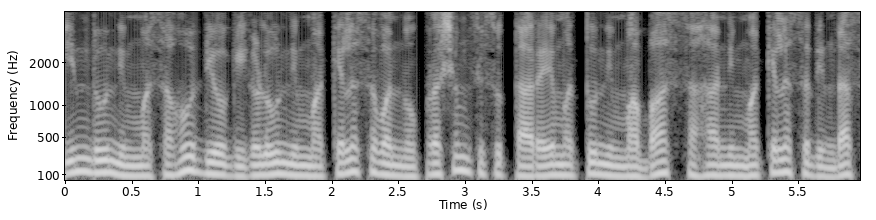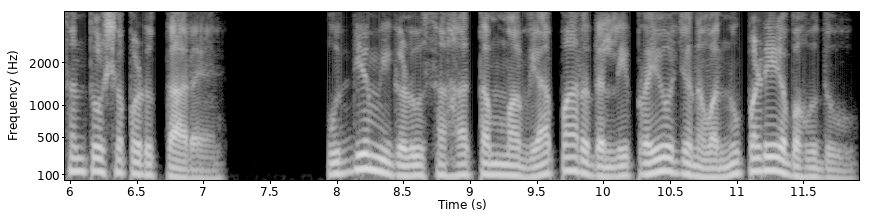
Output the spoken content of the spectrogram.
ಇಂದು ನಿಮ್ಮ ಸಹೋದ್ಯೋಗಿಗಳು ನಿಮ್ಮ ಕೆಲಸವನ್ನು ಪ್ರಶಂಸಿಸುತ್ತಾರೆ ಮತ್ತು ನಿಮ್ಮ ಬಾಸ್ ಸಹ ನಿಮ್ಮ ಕೆಲಸದಿಂದ ಸಂತೋಷಪಡುತ್ತಾರೆ. ಉದ್ಯಮಿಗಳು ಸಹ ತಮ್ಮ ವ್ಯಾಪಾರದಲ್ಲಿ ಪ್ರಯೋಜನವನ್ನು ಪಡೆಯಬಹುದು.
